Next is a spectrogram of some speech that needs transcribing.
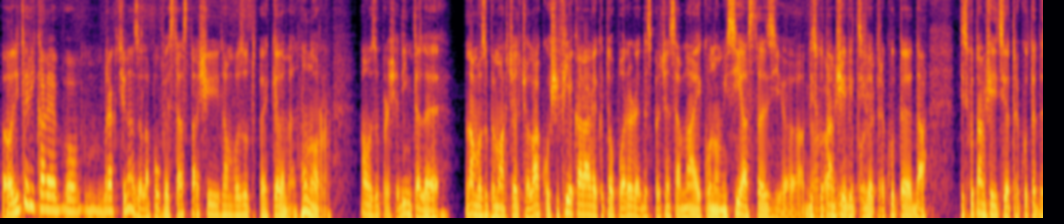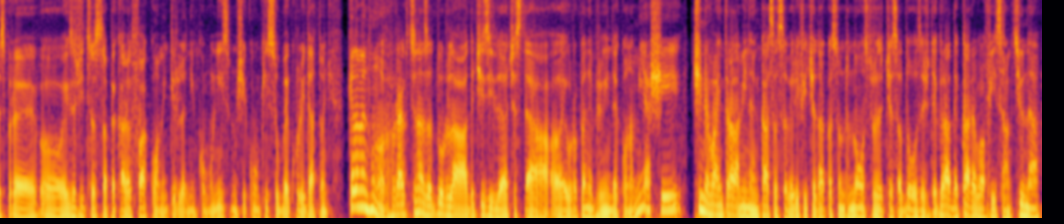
Uh, Liderii care uh, reacționează la povestea asta și l-am văzut pe Kelemen Hunor, am văzut președintele, l-am văzut pe Marcel Ciolacu și fiecare are câte o părere despre ce înseamnă a economisi astăzi. Uh, Discutam da, și plin de edițiile păreri. trecute, da, discutam și edițiile trecute despre uh, exercițiul ăsta pe care îl fac cu amintirile din comunism și cu închisul becului de atunci. Kelemen Hunor reacționează dur la deciziile acestea uh, europene privind economia și cine va intra la mine în casă să verifice dacă sunt 19 sau 20 de grade, care va fi sancțiunea,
